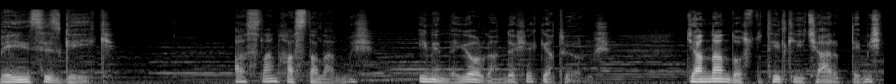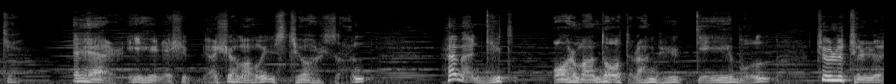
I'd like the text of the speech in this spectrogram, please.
Beyinsiz geyik. Aslan hastalanmış. ininde yorgan döşek yatıyormuş. Candan dostu tilkiyi çağırıp demiş ki... Eğer iyileşip yaşamamı istiyorsan... ...hemen git ormanda oturan büyük geyiği bul... ...türlü türlü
